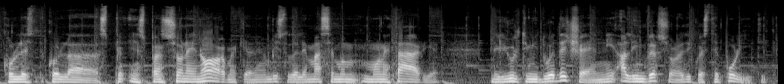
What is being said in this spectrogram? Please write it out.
con, le, con l'espansione enorme che abbiamo visto delle masse monetarie negli ultimi due decenni all'inversione di queste politiche.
